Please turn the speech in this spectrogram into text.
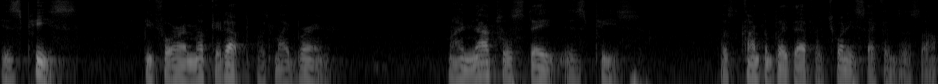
is peace before I muck it up with my brain. My natural state is peace. Let's contemplate that for 20 seconds or so.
